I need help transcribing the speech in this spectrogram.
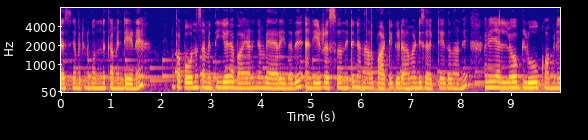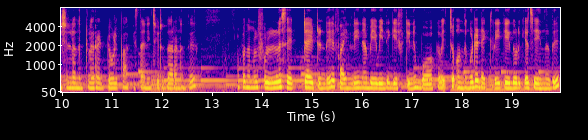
ഗസ് ചെയ്യാൻ പറ്റുന്നെങ്കിൽ ഒന്ന് കമന്റ് ചെയ്യണേ. അപ്പോൾ പോകുന്ന സമയത്ത് ഈ ഒരു അബായാണ് ഞാൻ വെയർ ചെയ്യുന്നത്. ആൻഡ് ഈ ഡ്രസ്സ് വന്നിട്ട് ഞാൻ നാളെ പാർട്ടിക്ക് ഇടാൻ വേണ്ടി സെലക്ട് ചെയ്തതാണ്. ഒരു യെല്ലോ ബ്ലൂ കോമ്പിനേഷനിൽ വന്നിട്ടുള്ള റെഡ് ഓളി പാകിസ്ഥാനി ചുരിദാറാണത്. അപ്പോൾ നമ്മൾ ഫുള്ള് സെറ്റ് ആയിട്ടുണ്ട്. ഫൈനലി ഞാൻ ബേബീന്റെ ഗിഫ്റ്റിന് ബോക്ക് വെച്ച് ഒന്നും കൂടെ ഡെക്കറേറ്റ് ചെയ്ത് കൊടുക്കുക ചെയ്യുന്നത്.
